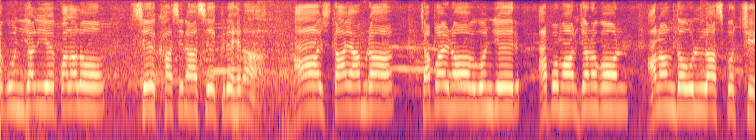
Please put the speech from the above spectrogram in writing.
আগুন জ্বালিয়ে পালালো শেখ হাসিনা, শেখ রেহেনা। আজ তাই আমরা চাপাই নবাবগঞ্জের আপমার জনগণ আনন্দ উল্লাস করছে।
